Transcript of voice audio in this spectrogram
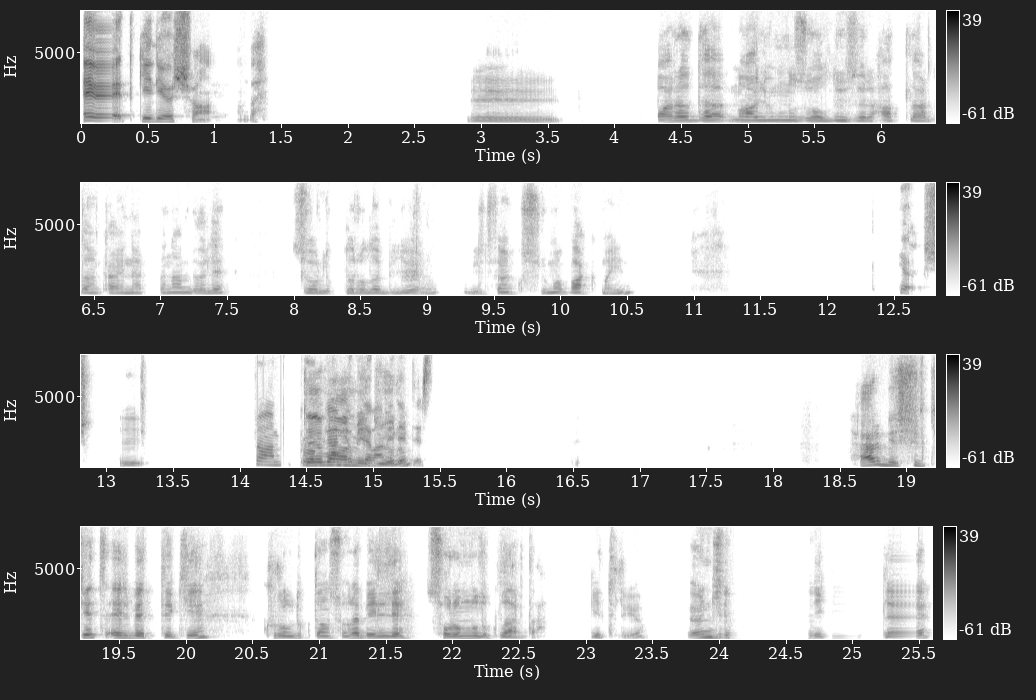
Evet geliyor şu anda. Ee, arada malumunuz olduğu üzere hatlardan kaynaklanan böyle zorluklar olabiliyor. Lütfen kusuruma bakmayın. Yok, şu, Ee, şu an problem devam yok, devam ediyorum. edebiliriz. Her bir şirket elbette ki kurulduktan sonra belli sorumluluklar da getiriyor. Öncelikle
